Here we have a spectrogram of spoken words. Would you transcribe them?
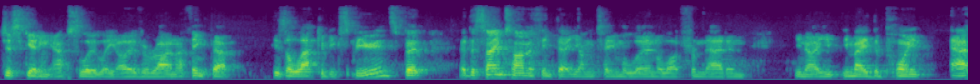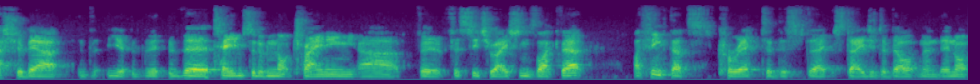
just getting absolutely overrun. I think that is a lack of experience, but at the same time, I think that young team will learn a lot from that. And you know, you, you made the point, Ash, about the, the, team sort of not training uh, for for situations like that. I think that's correct at this stage of development. They're not,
